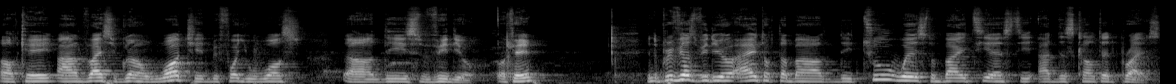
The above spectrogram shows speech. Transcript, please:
okay, I advise you go and watch it before you watch uh, this video, okay? In the previous video, I talked about the two ways to buy TST at discounted price.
